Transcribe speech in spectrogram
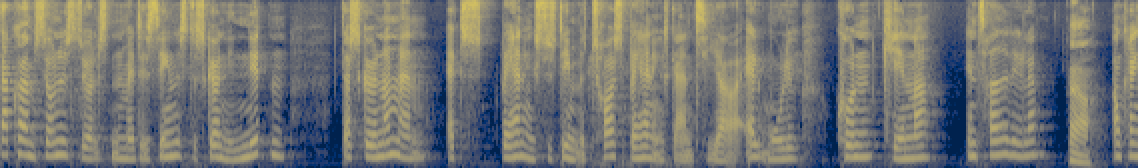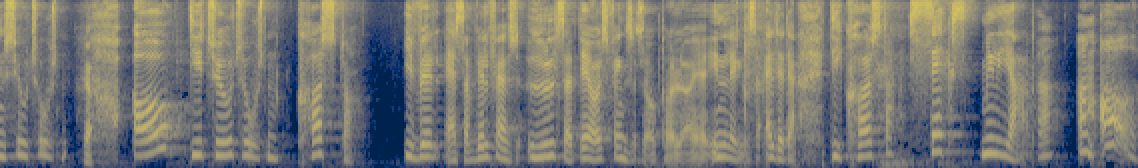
Der kom Sundhedsstyrelsen med det seneste skøn i 19. Der skønner man, at behandlingssystemet, trods behandlingsgarantier og alt muligt, kun kender en tredjedel af dem. Ja. Omkring 7.000. Ja. Og de 20.000 koster i vel, altså velfærdsydelser, det er også fængselsophold og indlæggelser, alt det der, de koster 6 milliarder om året.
